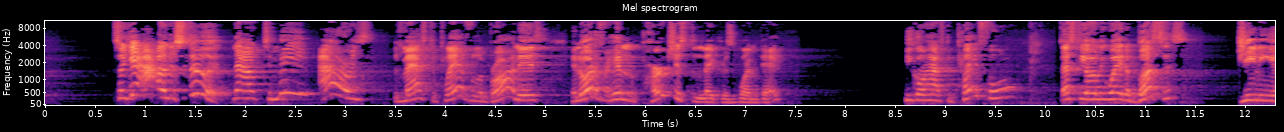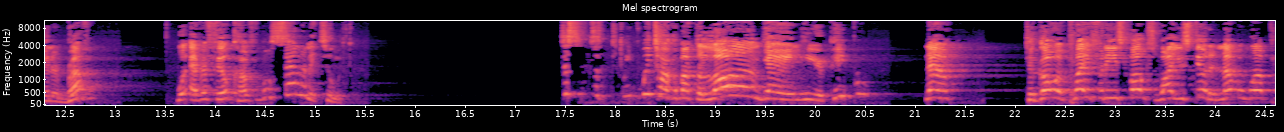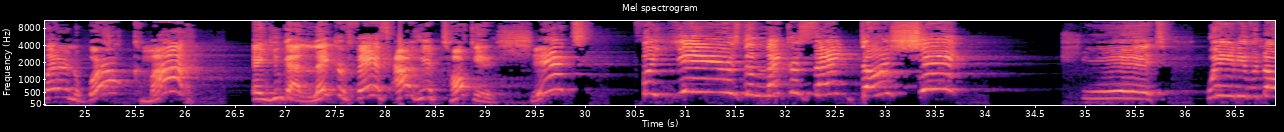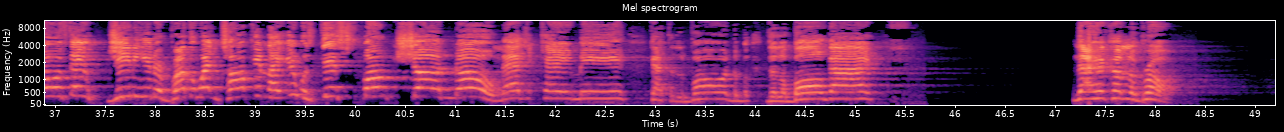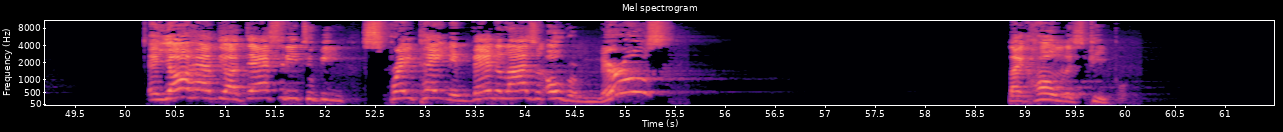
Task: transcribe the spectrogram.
So yeah, I understood. Now, to me, I always, the master plan for LeBron is, in order for him to purchase the Lakers one day, he gonna have to play for them. That's the only way the Busses, Jeanie and her brother, will ever feel comfortable selling it to him. Just, we, we talk about the long game here, people. Now, to go and play for these folks while you're still the number one player in the world? Come on. And you got Laker fans out here talking shit? For years, the Lakers ain't done shit. Shit. We didn't even know if they Jeanie and her brother wasn't talking. Like it was dysfunctional. No, Magic came in, got the LeBall, the, the LeBall guy. Now here come LeBron. And y'all have the audacity to be spray painting and vandalizing over murals? Like homeless people.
